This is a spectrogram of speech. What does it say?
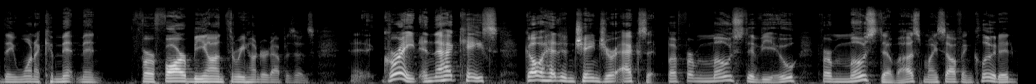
they want a commitment for far beyond 300 episodes. Great. In that case, go ahead and change your exit. But for most of you, for most of us, myself included,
